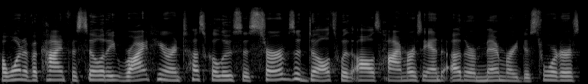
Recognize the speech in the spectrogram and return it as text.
A one-of-a-kind facility right here in Tuscaloosa serves adults with Alzheimer's and other memory disorders.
